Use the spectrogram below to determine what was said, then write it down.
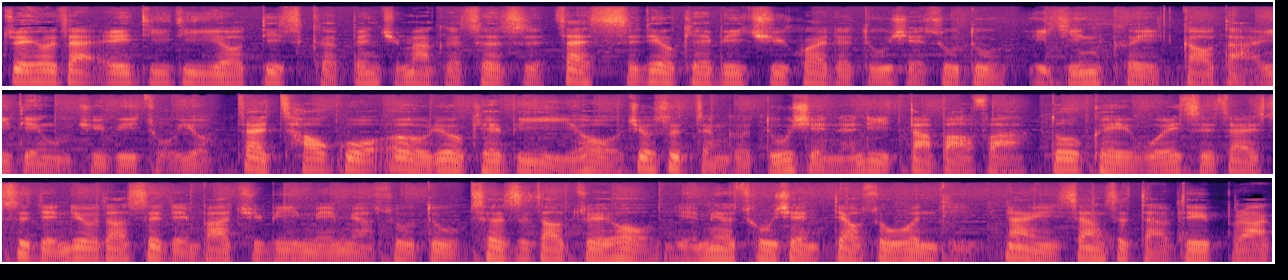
最后在 ATTO Disk Benchmark 测试，在十六 KB 区块的读写速度已经可以高达一点五 GB 左右，在超过二五六 KB 以后，就是整个读写能力大爆发，都可以维持在四点六到四点八 GB 每秒速度。测试到最后也没有出现掉速问题。那以上是 W Block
